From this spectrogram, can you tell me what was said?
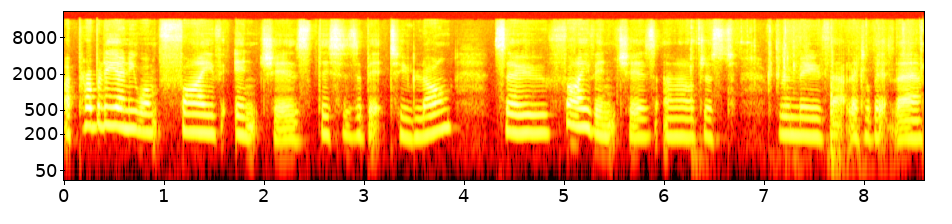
I probably only want five inches. This is a bit too long. So five inches and I'll just remove that little bit there.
